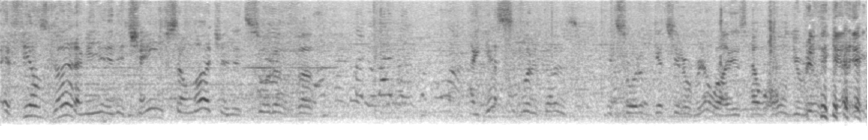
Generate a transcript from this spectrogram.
It feels good. I mean, it, it changed so much, and it's sort of, uh, I guess what it does, it sort of gets you to realize how old you're really getting.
